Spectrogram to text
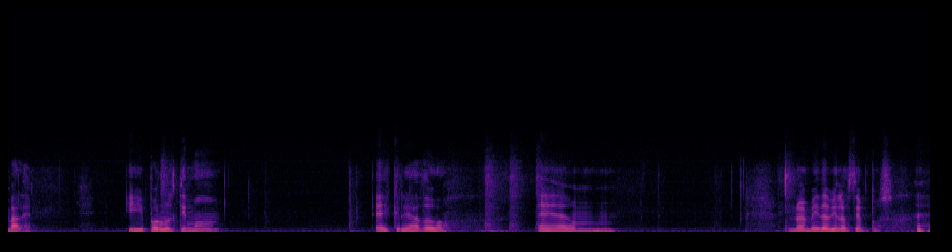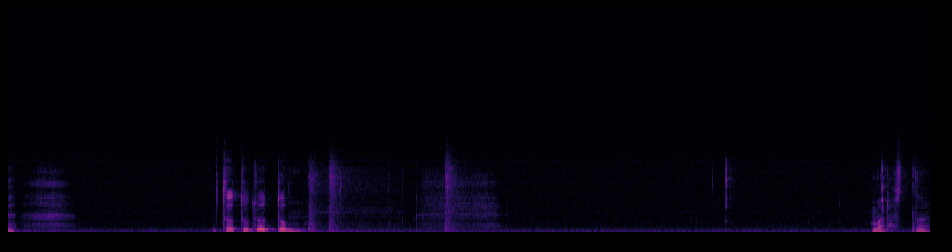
vale. Y por último, he creado... Em, no he medido bien los tiempos. Bueno, esto...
